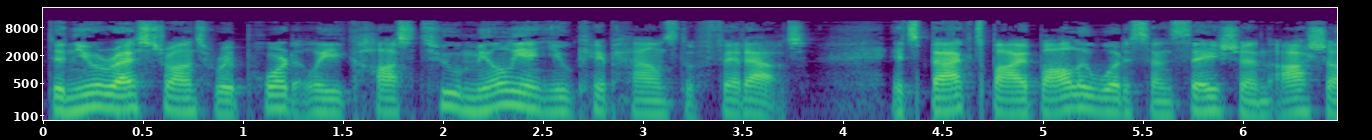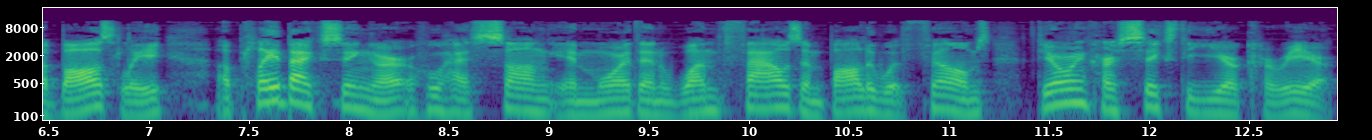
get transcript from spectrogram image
The new restaurant reportedly cost 2 million UK pounds to fit out. It's backed by Bollywood sensation Asha Bhosle, a playback singer who has sung in more than 1,000 Bollywood films during her 60 year career.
